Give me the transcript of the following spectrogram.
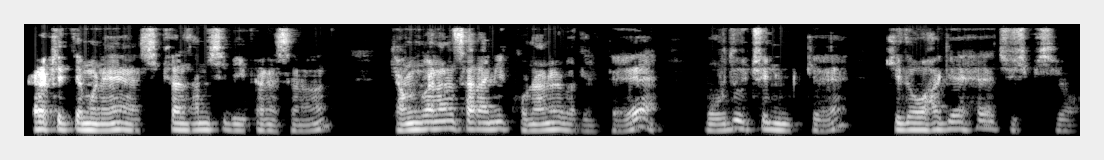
그렇기 때문에 시편 32편에서는 경건한 사람이 고난을 받을 때에 모두 주님께 기도하게 해 주십시오.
